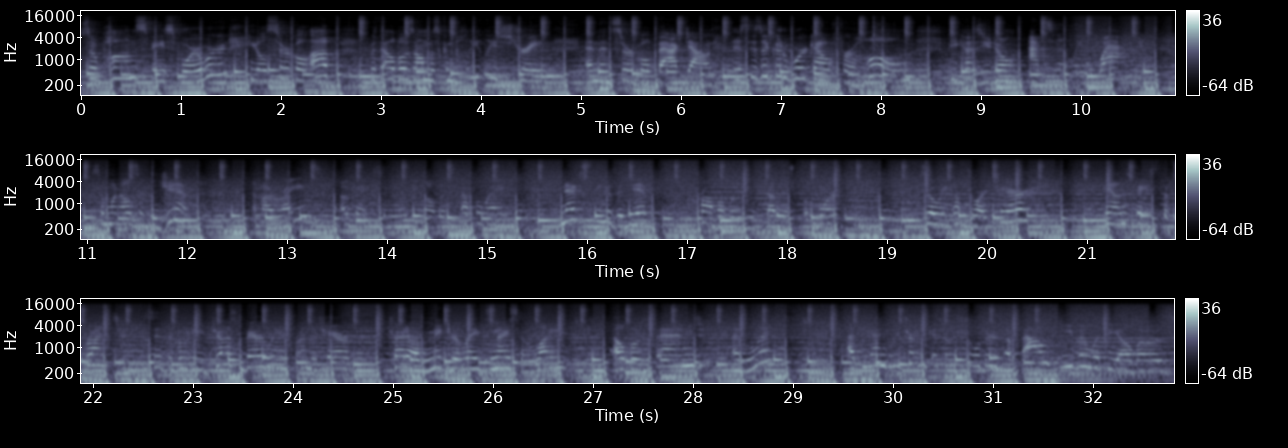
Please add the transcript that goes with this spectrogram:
So palms face forward, you'll circle up with elbows almost completely straight and then circle back down. This is a good workout for home because you don't accidentally whack someone else at the gym. Am I right? Okay, so moving all this stuff away. Next thing is a dip. Probably you've done this before. So we come to our chair, hands face the front, sit the booty just barely in front of the chair. Try to make your legs nice and light, elbows bend and lift. At the end, we try to get those shoulders about even with the elbows.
